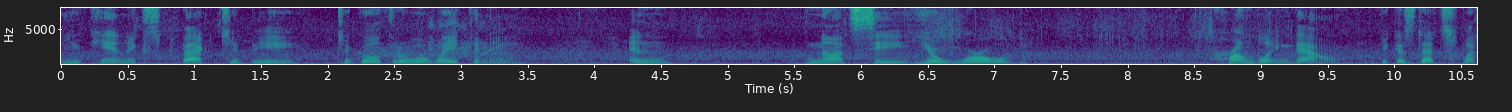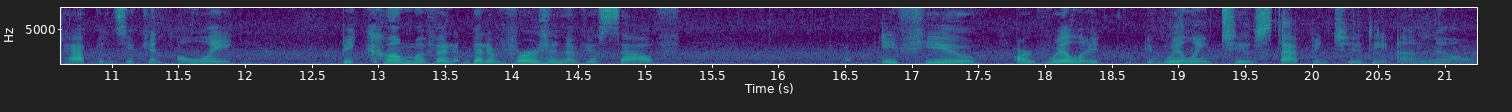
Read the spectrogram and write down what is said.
You can't expect to be to go through awakening and not see your world crumbling down because that's what happens. You can only become a better version of yourself if you are willing, willing to step into the unknown.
